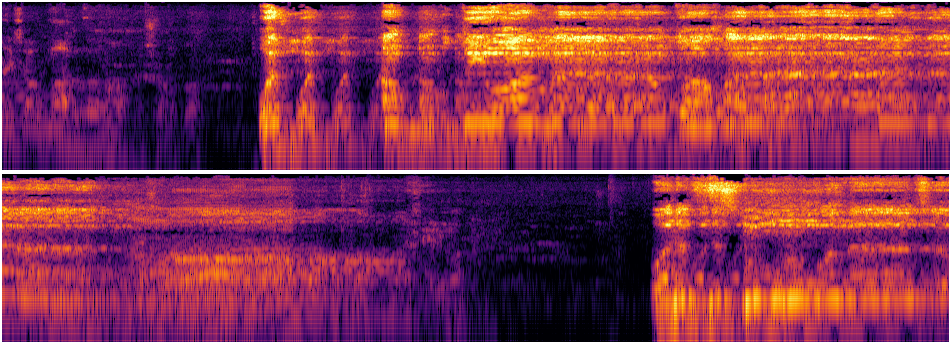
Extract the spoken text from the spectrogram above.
ما شاء الله والأرض وما ونفس وما سويها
